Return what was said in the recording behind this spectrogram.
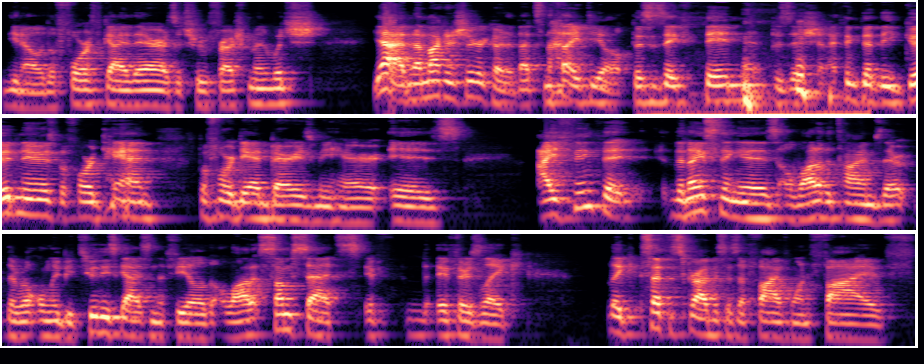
you know, the fourth guy there as a true freshman, which, yeah, and I'm not going to sugarcoat it. That's not ideal. This is a thin position. I think that the good news before Dan before Dan buries me here is I think that the nice thing is a lot of the times there there will only be two of these guys in the field. A lot of some sets, if if there's like like Seth described this as a five one five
